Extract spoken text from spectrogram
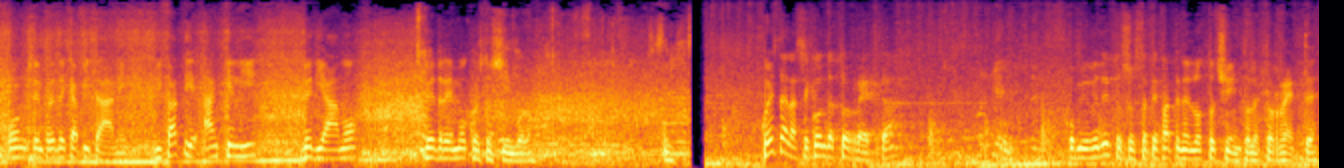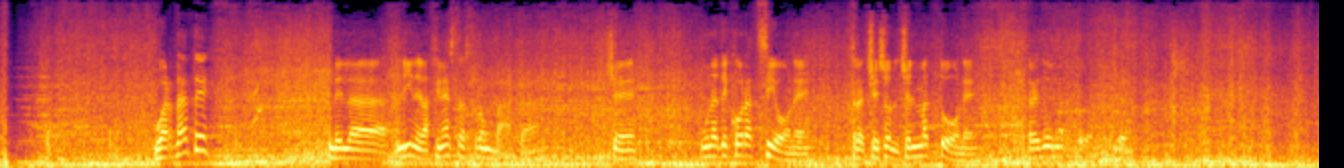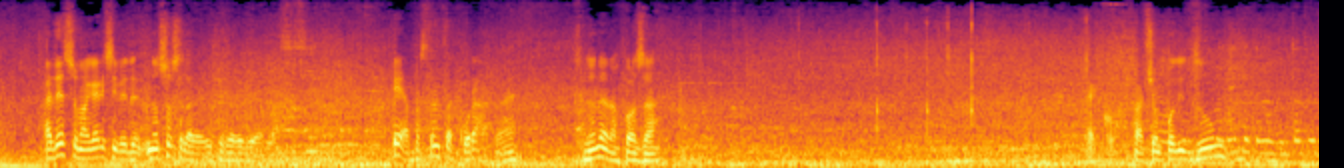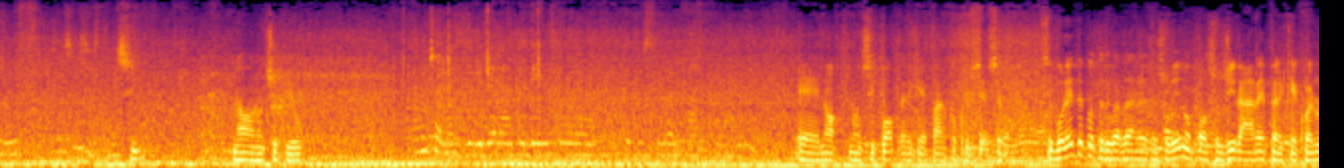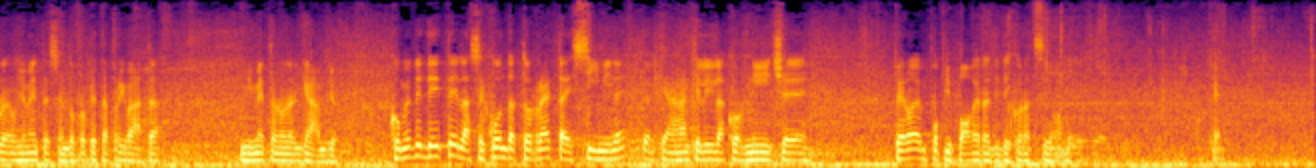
con sempre dei capitani. Difatti anche lì vediamo, vedremo questo simbolo. Questa è la seconda torretta, come vi ho detto sono state fatte nell'Ottocento le torrette. Guardate nella, lì nella finestra strombata c'è una decorazione c'è il mattone, tra i due mattoni. Cioè. Adesso magari si vede, non so se la riuscite a vederla. È abbastanza accurata, eh? Non è una cosa... Ecco, faccio un po' di zoom. Sì. No, non c'è più. Non c'è modo di vedere anche dentro che postura il parco? Eh, no, non si può perché è parco privato. Se, volete potete guardare nel solo io non posso girare perché quello ovviamente essendo proprietà privata mi mettono nel gabbio. Come vedete la seconda torretta è simile perché ha anche lì la cornice, però è un po' più povera di decorazioni.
